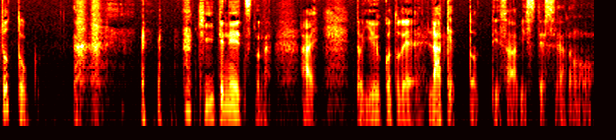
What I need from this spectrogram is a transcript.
ちょっと 聞いてねえっつうのな。はい。ということで、ラケットっていうサービスです。あの、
